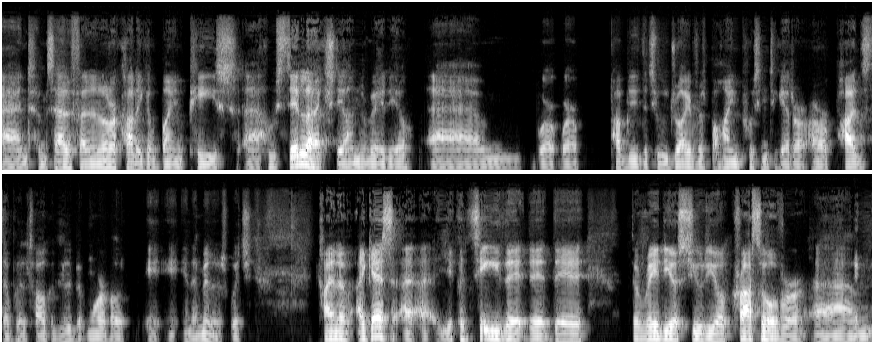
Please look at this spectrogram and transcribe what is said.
and himself and another colleague of mine, Pete, uh, who's still actually on the radio, um, were, were probably the two drivers behind putting together our pods that we'll talk a little bit more about in, in a minute, which kind of, I guess, uh, you could see the, the, the, the radio studio crossover um,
